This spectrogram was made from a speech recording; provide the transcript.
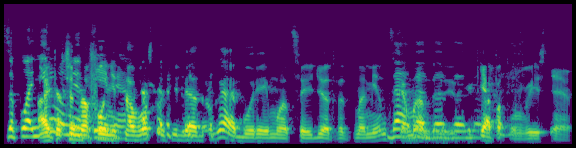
запланированное А это все на фоне того, что у тебя другая буря эмоций идет в этот момент с командой, как я потом выясняю.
